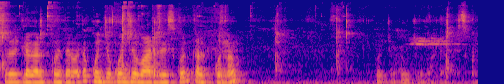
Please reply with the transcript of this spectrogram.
చూడండి ఇట్లా కలుపుకున్న తర్వాత కొంచెం కొంచెం వాటర్ వేసుకొని కలుపుకుందాం. కొంచెం కొంచెం వాటర్ వేసుకొని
